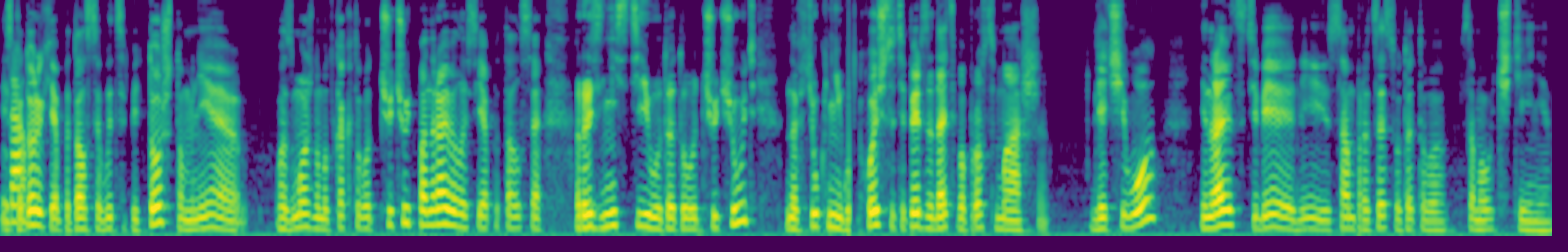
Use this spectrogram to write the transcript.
из Да. которых я пытался выцепить то, что мне, возможно, вот как-то вот чуть-чуть понравилось, я пытался разнести вот это вот чуть-чуть на всю книгу. Хочется теперь задать вопрос Маше. Для чего? И нравится тебе ли сам процесс вот этого самого чтения?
